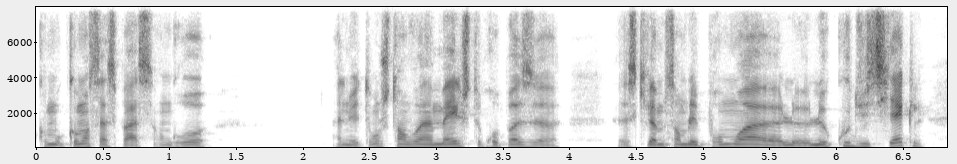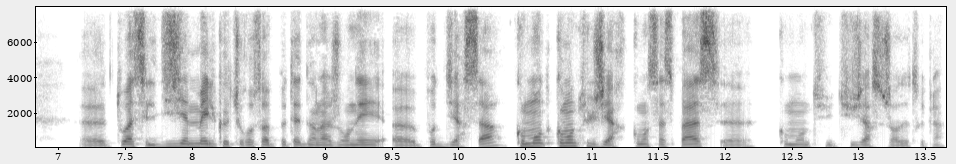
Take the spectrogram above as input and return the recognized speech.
comment, comment ça se passe? En gros, admettons, je t'envoie un mail, je te propose euh, ce qui va me sembler pour moi euh, le, le coup du siècle. Euh, toi, c'est le dixième mail que tu reçois peut-être dans la journée euh, pour te dire ça. Comment, comment tu le gères? Comment ça se passe? Euh, Comment tu, tu, gères ce genre de truc-là?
